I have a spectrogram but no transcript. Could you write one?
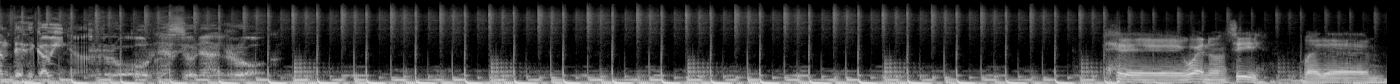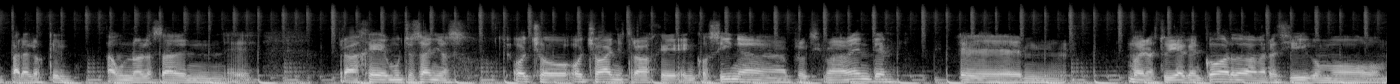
Tripulantes de cabina. Rock Nacional Rock. Eh, bueno, sí, para, los que aún no lo saben, eh, trabajé muchos años, ocho, años trabajé en cocina aproximadamente. Eh, bueno, estudié aquí en Córdoba, me recibí como,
